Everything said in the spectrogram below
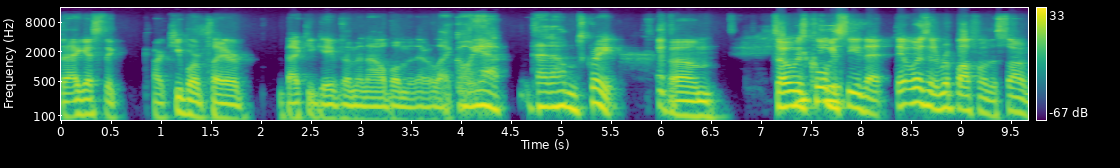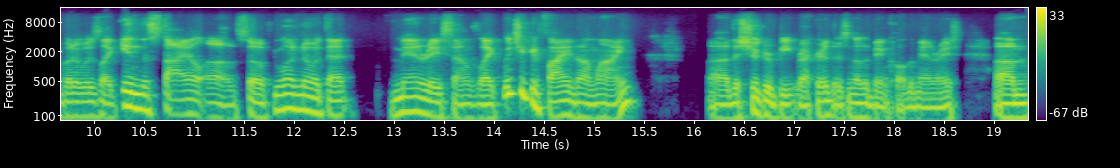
I guess the our keyboard player Becky gave them an album, and they were like, "Oh yeah, that album's great." Um, so it was cool to see that it wasn't a rip off of the song, but it was like in the style of. So if you want to know what that Man Ray sounds like, which you can find online, uh, the Sugar Beat record. There's another band called the Man Rays. Um,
